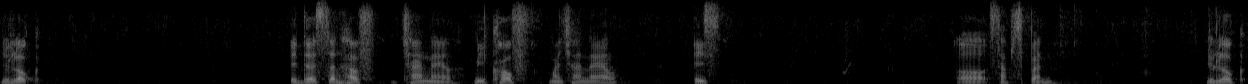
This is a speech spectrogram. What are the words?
you look it doesn't have channel because my channel is uh, suspend you look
